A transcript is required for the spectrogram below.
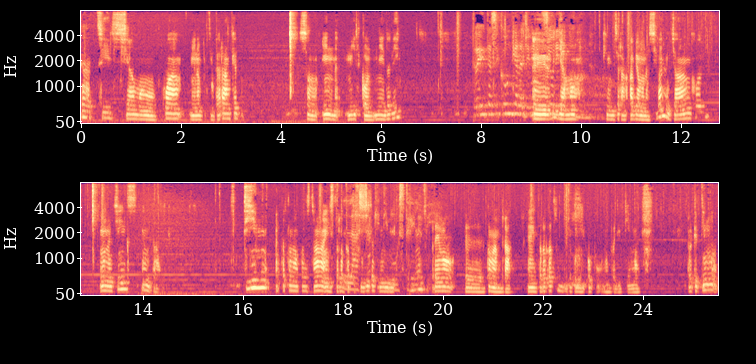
ragazzi, siamo qua in una partita ranked. Sono in mid con Nidalee 30 secondi alla e generazione vediamo chi vincerà. Abbiamo una Sivana Jungle, una Jinx e un Dark. Timo ha fatto una cosa strana, ha Lascia subito, quindi sapremo eh, come andrà. Ha interlocato subito, quindi ho un po' di Timo. Perché Timo,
